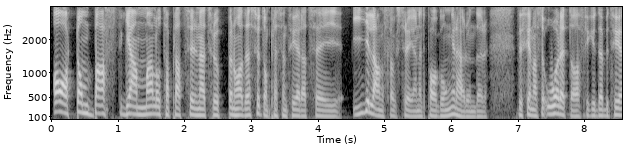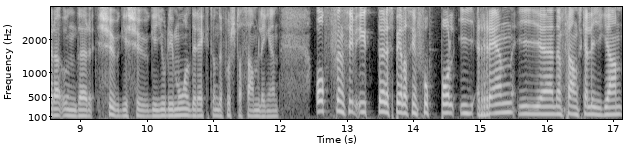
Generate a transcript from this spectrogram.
18 bast gammal och tar plats i den här truppen och har dessutom presenterat sig i landslagströjan ett par gånger här under det senaste året. Då. Fick ju debutera under 2020, gjorde ju mål direkt under första samlingen. Offensiv ytter, spelar sin fotboll i Rennes i eh, den franska ligan.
